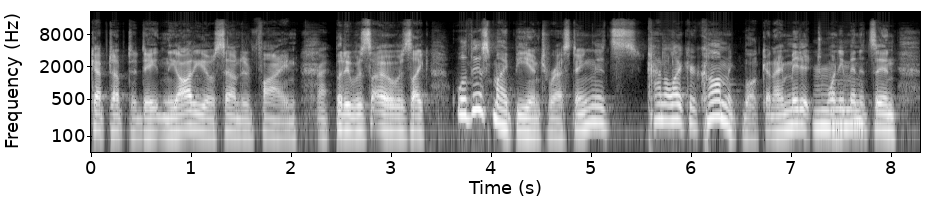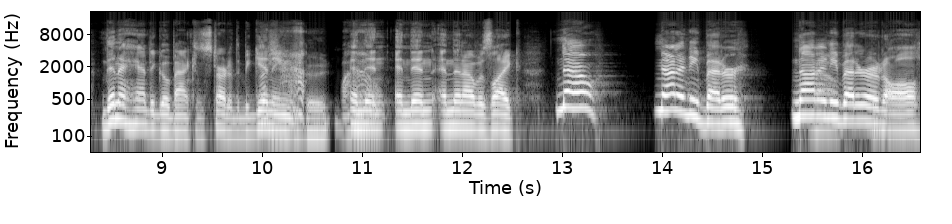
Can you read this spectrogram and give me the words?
kept up to date and the audio sounded fine. Right. But it was I was like, well, this might be interesting. It's kind of like a comic book, and I made it 20 minutes in. Then I had to go back and start at the beginning, Boot. and then and then and then I was like, no, not any better, not No. any better at all.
